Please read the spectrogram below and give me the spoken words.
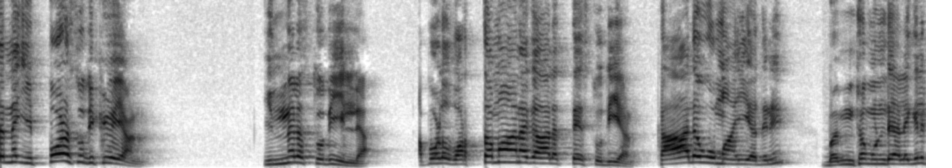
തന്നെ ഇപ്പോൾ സ്തുതിക്കുകയാണ്. ഇന്നലെ സ്തുതിയില്ല. അപ്പോൾ വർത്തമാനകാലത്തെ സ്തുതിയാണ്. കാലവുമായി അതിന് ബന്ധമുണ്ട് അല്ലെങ്കിൽ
